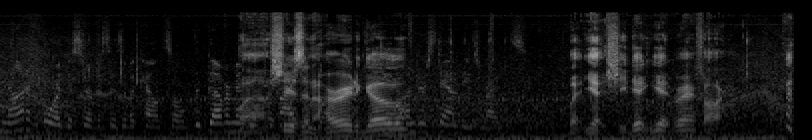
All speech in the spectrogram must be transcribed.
cannot afford the services of a counsel, the government Wow, she's in a hurry to go, understand these rights? but yet she didn't get very far.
